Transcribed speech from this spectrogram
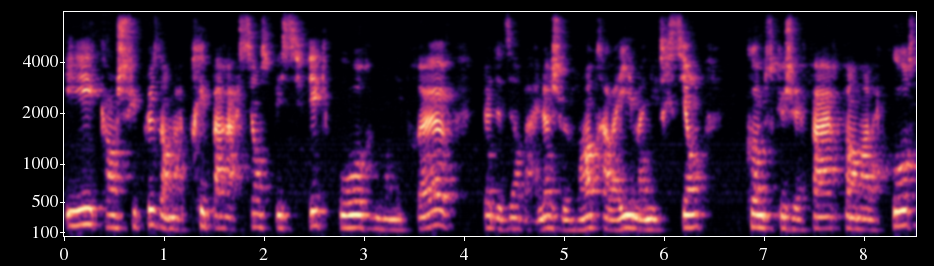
Et quand je suis plus dans ma préparation spécifique pour mon épreuve, là, de dire, ben là, je veux vraiment travailler ma nutrition comme ce que je vais faire pendant la course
